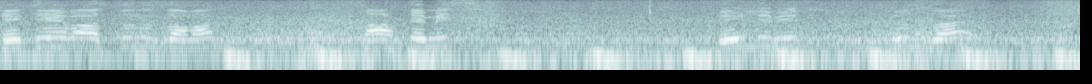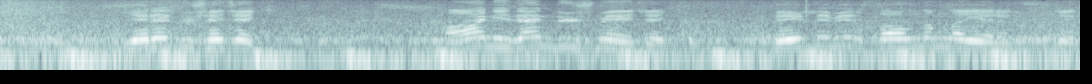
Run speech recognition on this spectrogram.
Tetiğe bastığınız zaman sahtemiz belli bir hızla yere düşecek. Aniden düşmeyecek. Belli bir salınımla yere düşecek.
